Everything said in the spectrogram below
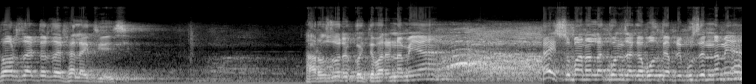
দরজায় দরজায় ফেলাই দিয়েছি আরও জোরে কইতে পারেন না মিয়া? এই সুবান আল্লাহ কোন জায়গা বলতে আপনি বুঝেন না মিয়া?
